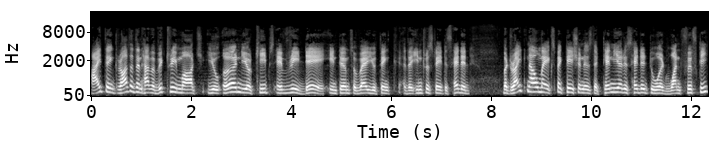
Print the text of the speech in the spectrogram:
I think rather than have a victory march, you earn your keeps every day in terms of where you think the interest rate is headed. But right now, my expectation is that 10 year is headed toward 150.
